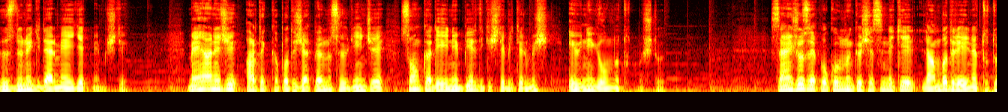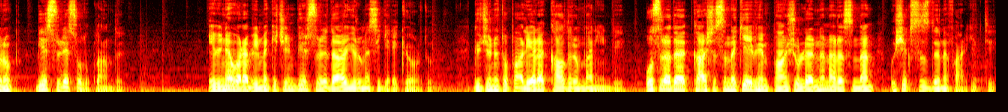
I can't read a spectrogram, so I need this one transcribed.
hüznünü gidermeye yetmemişti. Meyhaneci artık kapatacaklarını söyleyince son kadehini bir dikişte bitirmiş, evinin yolunu tutmuştu. Saint Joseph okulunun köşesindeki lamba direğine tutunup bir süre soluklandı. Evine varabilmek için bir süre daha yürümesi gerekiyordu. Gücünü toparlayarak kaldırımdan indi. O sırada karşısındaki evin panjurlarının arasından ışık sızdığını fark etti.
